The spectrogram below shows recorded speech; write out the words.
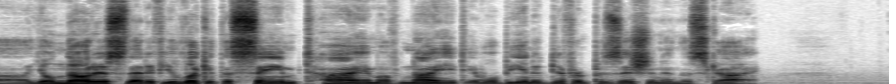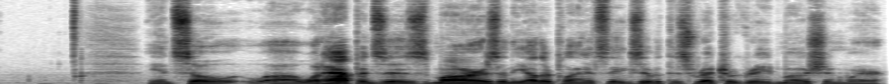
uh, you'll notice that if you look at the same time of night, it will be in a different position in the sky. And so, uh, what happens is Mars and the other planets they exhibit this retrograde motion where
